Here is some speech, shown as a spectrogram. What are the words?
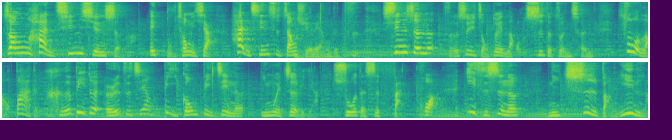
张汉卿先生啊。”哎，补充一下，汉卿是张学良的字，先生呢，则是一种对老师的尊称。做老爸的何必对儿子这样毕恭毕敬呢？因为这里啊，说的是反话，意思是呢，你翅膀硬了，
